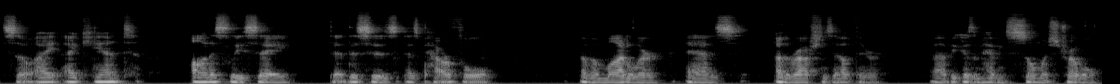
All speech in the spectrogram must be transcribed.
So I, I can't honestly say that this is as powerful of a modeler as other options out there uh, because I'm having so much trouble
